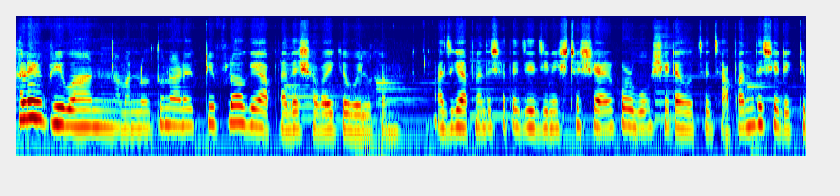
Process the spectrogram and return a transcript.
হ্যালো এভরিওয়ান, আমার নতুন আরও একটি ভ্লগে আপনাদের সবাইকে ওয়েলকাম আজকে আপনাদের সাথে যে জিনিসটা শেয়ার করব, সেটা হচ্ছে জাপান দেশের একটি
